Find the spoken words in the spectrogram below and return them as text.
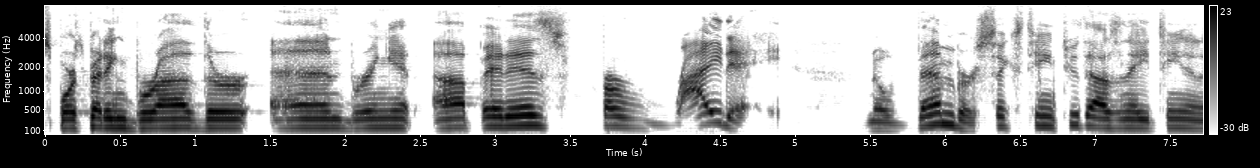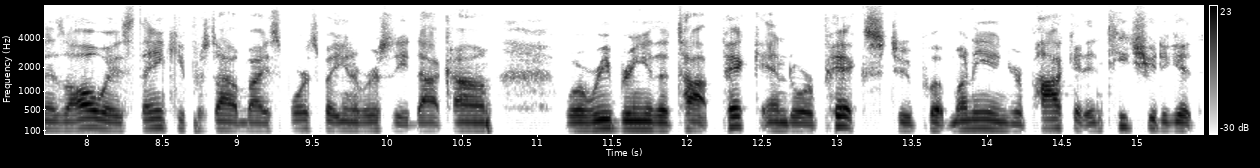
sports betting brother and bring it up. It is Friday, November 16, 2018. And as always, thank you for stopping by sportsbetuniversity.com where we bring you the top pick and or picks to put money in your pocket and teach you to get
